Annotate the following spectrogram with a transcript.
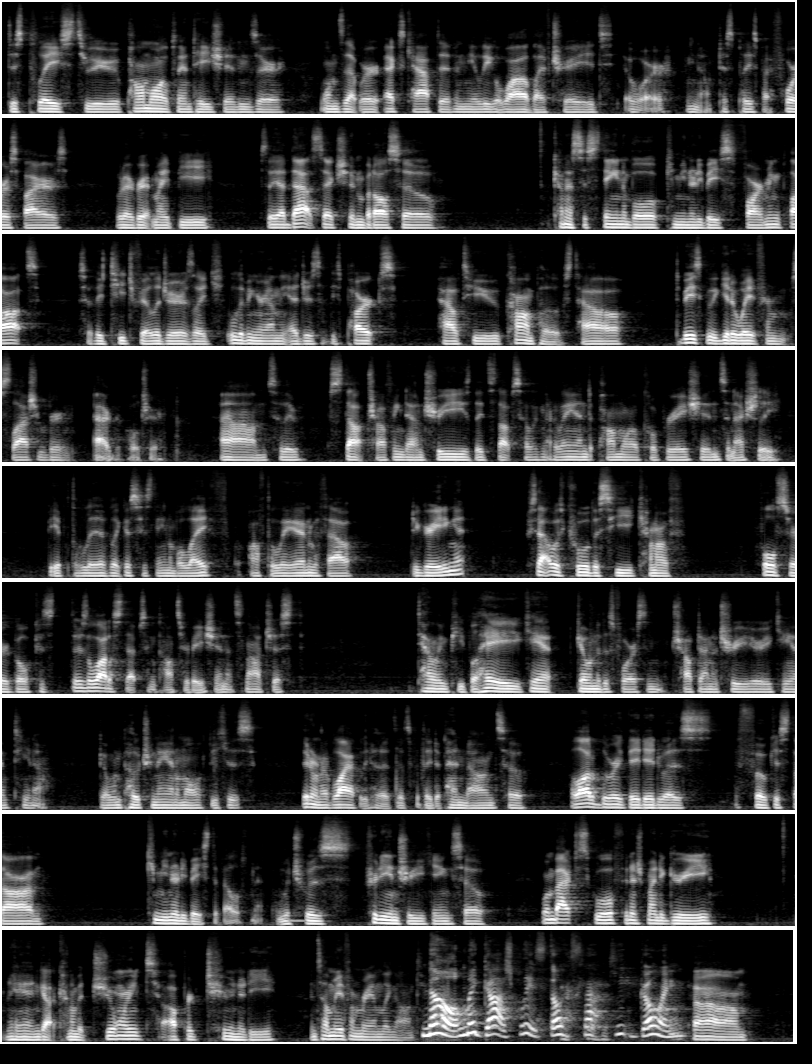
displaced through palm oil plantations or ones that were ex-captive in the illegal wildlife trade or you know displaced by forest fires whatever it might be so they had that section but also kind of sustainable community-based farming plots so they teach villagers like living around the edges of these parks how to compost how to basically get away from slash and burn agriculture. Um, so they stopped chopping down trees. They'd stop selling their land to palm oil corporations and actually be able to live like a sustainable life off the land without degrading it. So that was cool to see kind of full circle because there's a lot of steps in conservation. It's not just telling people, hey, you can't go into this forest and chop down a tree or you can't, you know, go and poach an animal because they don't have livelihoods. That's what they depend on. So a lot of the work they did was focused on community based development, which was pretty intriguing. So went back to school, finished my degree, and got kind of a joint opportunity. And tell me if I'm rambling on. No, oh my gosh, please don't stop. Keep going. Um,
